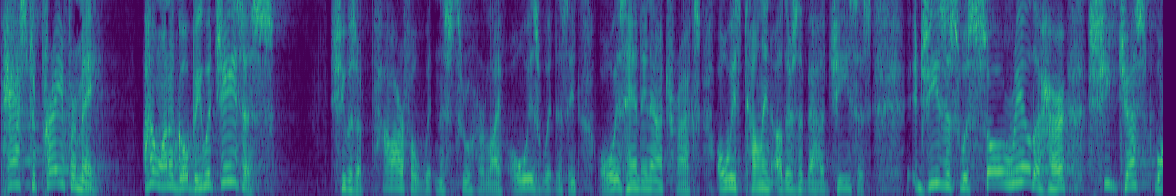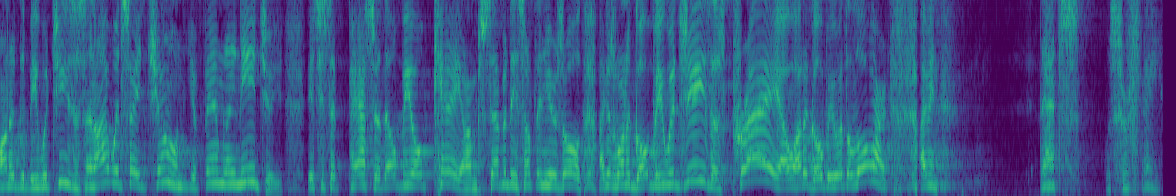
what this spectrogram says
Pastor, pray for me. I want to go be with Jesus. She was a powerful witness through her life, always witnessing, always handing out tracts, always telling others about Jesus. Jesus was so real to her, she just wanted to be with Jesus. And I would say, Joan, your family needs you. And she said, Pastor, they'll be okay. I'm 70 something years old. I just want to go be with Jesus. Pray. I want to go be with the Lord. I mean, that was her faith.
